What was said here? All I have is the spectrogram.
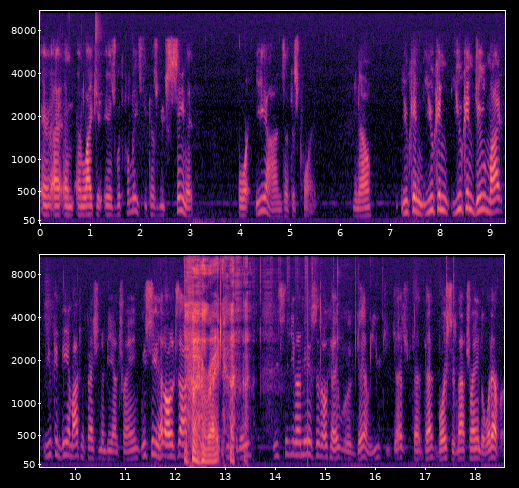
and and, and like it is with police because we've seen it for eons at this point you know? You can you can you can do my you can be in my profession and be untrained. We see that all the time. Right. You know what I mean? You see, you know what I mean? It says, okay, well, damn, you that's, that that voice is not trained or whatever.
